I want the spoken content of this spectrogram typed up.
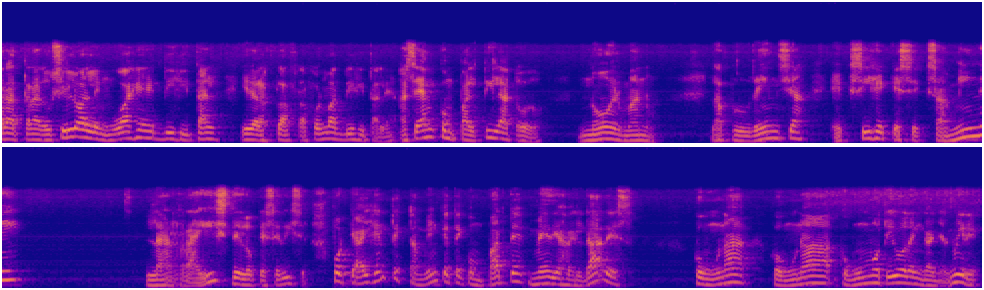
para traducirlo al lenguaje digital y de las plataformas digitales. Hacían a todo. No, hermano. La prudencia exige que se examine la raíz de lo que se dice. Porque hay gente también que te comparte medias verdades con, una, con, una, con un motivo de engañar. Mire,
